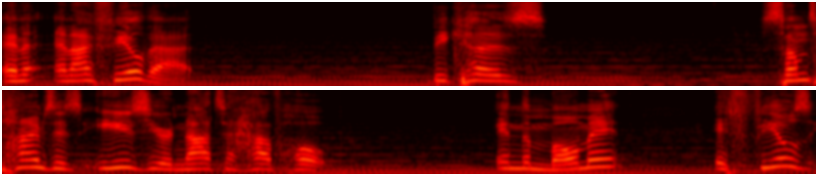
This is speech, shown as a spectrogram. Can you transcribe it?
and and I feel that because sometimes it's easier not to have hope. In the moment, it feels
